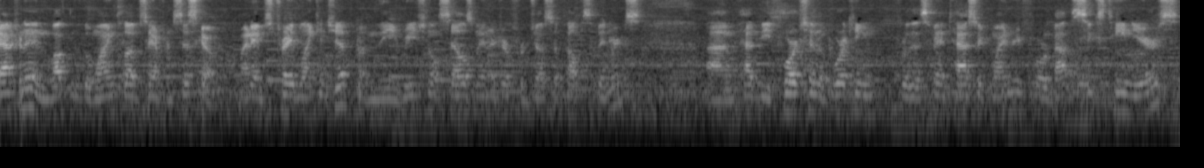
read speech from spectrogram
afternoon. Welcome to the Wine Club San Francisco. My name is Trey Blankenship. I'm the regional sales manager for Joseph Phelps Vineyards. I um, had the fortune of working for this fantastic winery for about 16 years.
